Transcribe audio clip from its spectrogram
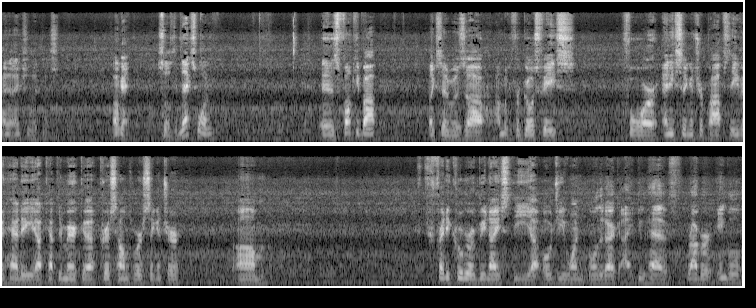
I actually like this. Okay, so the next one is Funky Bop. Like I said, was uh, I'm looking for Ghostface for any signature pops. They even had a uh, Captain America Chris Hemsworth signature. Um, Freddy Krueger would be nice. The uh, OG one, Glow in the Dark. I do have Robert Engle,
